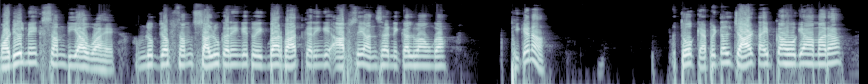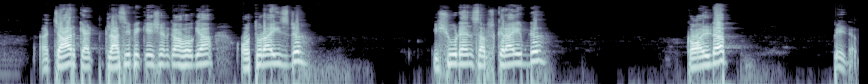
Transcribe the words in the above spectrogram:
मॉड्यूल में एक सम दिया हुआ है। हम लोग जब सम चालू करेंगे तो एक बार बात करेंगे। आपसे आंसर निकलवाऊँगा। ठीक है ना? तो कैपिटल चार टाइप का हो गया हमारा, चार क्लासिफिकेशन का हो गया authorised issued and subscribed called up paid up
